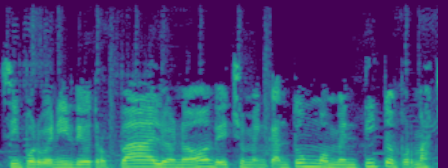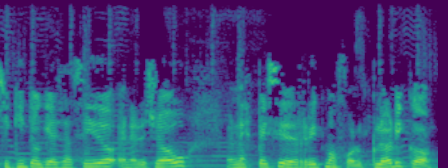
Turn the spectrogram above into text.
sí por venir de otro palo, ¿no? De hecho, me encantó un momentito, por más chiquito que haya sido, en el show, en una especie de ritmo folclórico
